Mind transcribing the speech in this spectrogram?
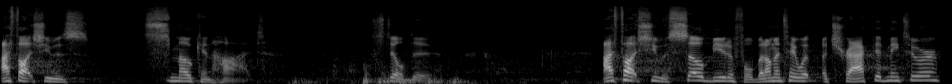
I thought she was smoking hot. Still do. I thought she was so beautiful, but I'm going to tell you what attracted me to her.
